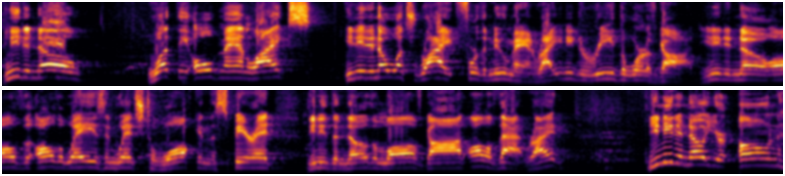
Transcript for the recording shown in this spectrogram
You need to know what the old man likes you need to know what's right for the new man, right? You need to read the Word of God. You need to know all the, all the ways in which to walk in the Spirit. You need to know the law of God, all of that, right? You need to know your own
